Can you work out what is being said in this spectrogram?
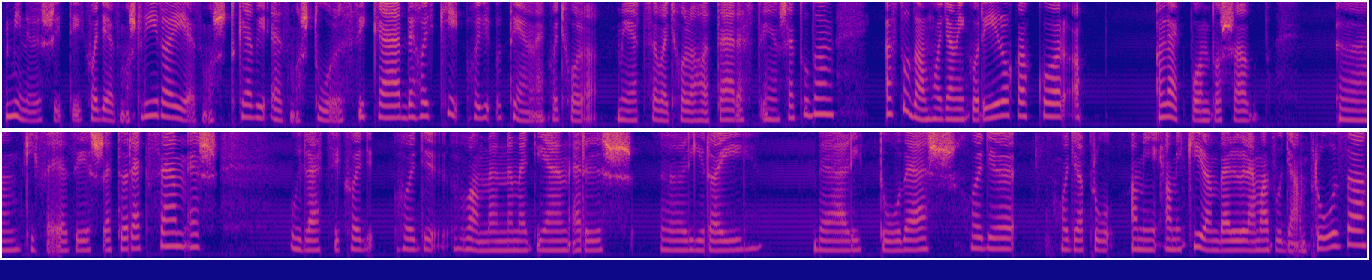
minősítik, hogy ez most lírai, ez most kevi, ez most túl szikár, de hogy ki, hogy tényleg, hogy hol a mérce, vagy hol a határ, ezt én se tudom. Azt tudom, hogy amikor írok, akkor a, a legpontosabb ö, kifejezésre törekszem, és úgy látszik, hogy, hogy van bennem egy ilyen erős ö, lírai beállítódás, hogy hogy a pró, ami, ami kijön belőlem, az ugyan próza,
